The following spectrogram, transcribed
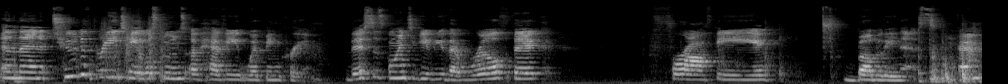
and then two to three tablespoons of heavy whipping cream. This is going to give you that real thick, frothy bubbliness, okay?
